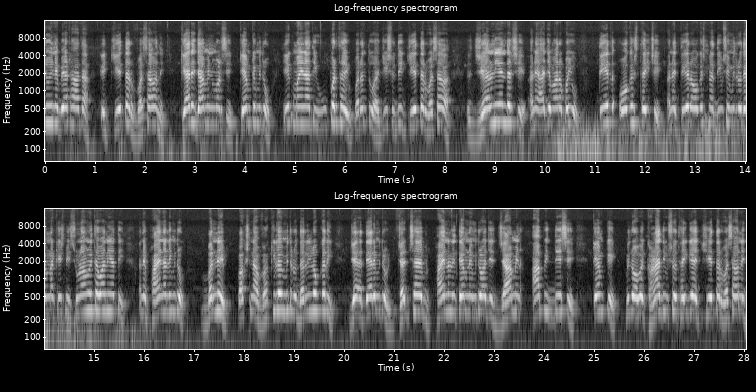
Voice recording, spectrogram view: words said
જોઈને બેઠા હતા કે ચેતર વસાવાને ક્યારે જામીન મળશે? કેમ કે મિત્રો, એક મહિનાથી ઉપર થયું, પરંતુ હજી સુધી ચેતર વસાવા જેલની અંદર છે અને આજે મારા ભાઈઓ, તેર ઓગસ્ટ થઈ છે અને તેર ઓગસ્ટના દિવસે મિત્રો તેમના કેસની સુનાવણી થવાની હતી અને ફાઇનલી મિત્રો, બંને પક્ષના વકીલોએ મિત્રો દલીલો કરી જે ત્યારે મિત્રો જજ સાહેબ ફાઇનલી તેમને મિત્રો આજે જામીન આપી દેશે. કેમ કે મિત્રો હવે ઘણા દિવસો થઈ ગયા ચેતર વસાવાની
